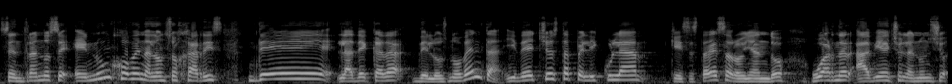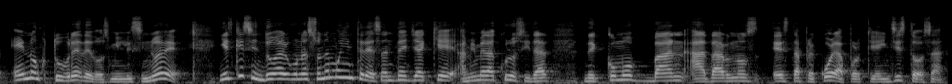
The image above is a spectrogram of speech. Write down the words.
centrándose en un joven Alonso Harris de la década de los 90 y de hecho esta película que se está desarrollando, Warner había hecho el anuncio en octubre de 2019. Y es que sin duda alguna suena muy interesante ya que a mí me da curiosidad de cómo van a darnos esta precuela, porque insisto, o sea,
